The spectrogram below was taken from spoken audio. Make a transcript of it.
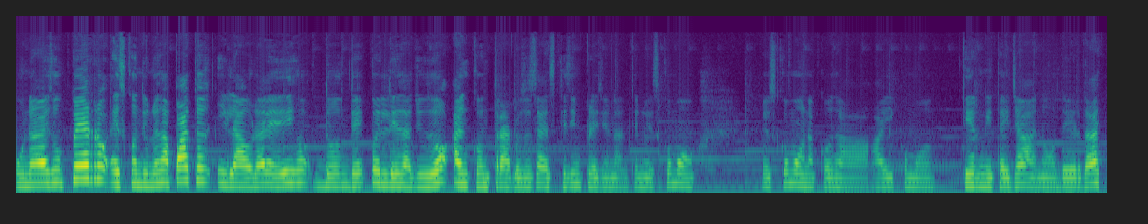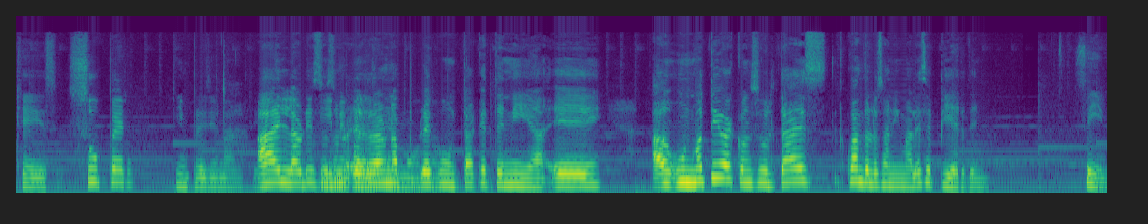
una vez un perro escondió unos zapatos y Laura le dijo dónde, pues les ayudó a encontrarlos. O sea, es que es impresionante, no es como, no es como una cosa ahí como tiernita y ya, no, de verdad que es súper impresionante. Ay, Laura, eso era una pregunta que tenía. Eh, un motivo de consulta es cuando los animales se pierden. Sí,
